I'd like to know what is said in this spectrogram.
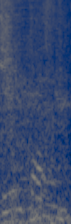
Sim,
